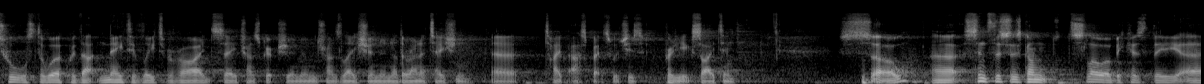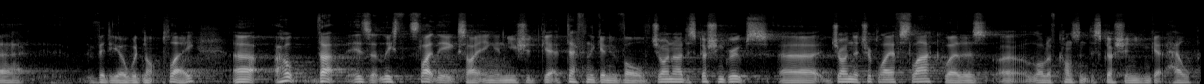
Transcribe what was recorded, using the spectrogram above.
tools to work with that natively to provide, say, transcription and translation and other annotation uh, type aspects, which is pretty exciting. So, uh, since this has gone slower because the, uh, video would not play. Uh, I hope that is at least slightly exciting and you should get, definitely get involved. Join our discussion groups, uh, join the IIIF Slack where there's a lot of constant discussion, you can get help.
